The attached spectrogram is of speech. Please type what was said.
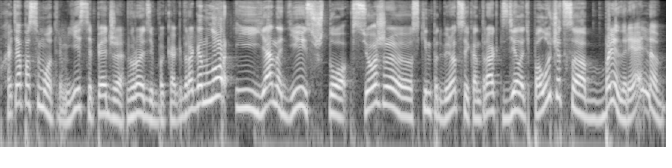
хотя посмотрим. Есть, опять же, вроде бы как Dragon Lore, и я надеюсь, что все же скин подберется и контракт сделать получится. Блин, реально,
